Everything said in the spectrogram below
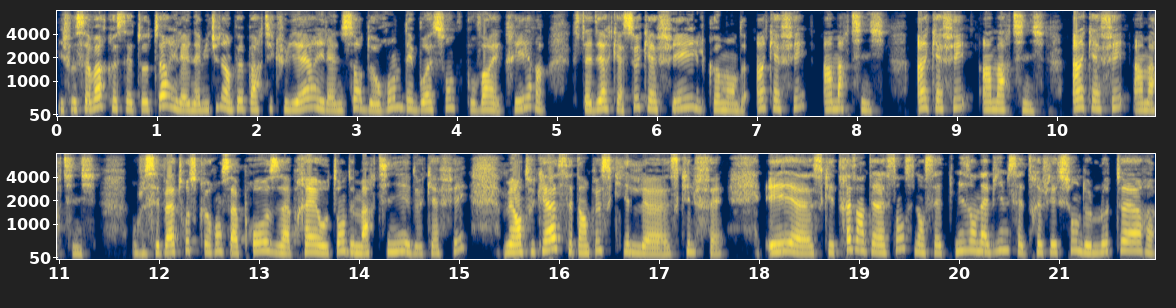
Il faut savoir que cet auteur, il a une habitude un peu particulière, il a une sorte de ronde des boissons pour pouvoir écrire, c'est-à-dire qu'à ce café, il commande un café, un martini, un café, un martini, un café, un martini. Donc je sais pas trop ce que rend sa prose après autant de martini et de café, mais en tout cas, c'est un peu ce qu'il euh, fait. Et euh, ce qui est très intéressant, c'est dans cette mise en abîme, cette réflexion de l'auteur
